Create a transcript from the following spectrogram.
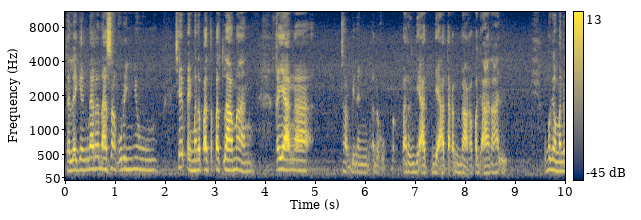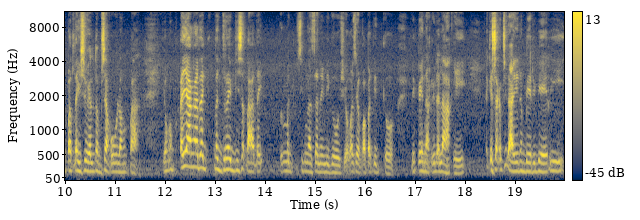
talagang naranasan ko rin yung, siyempre, manapat-tapat lamang. Kaya nga, sabi ng, ano ko, parang di, at, di ata kami makakapag-aral. Kumbaga, manapat lang yung sweldo, siya kulang pa. Yung, kaya nga, nag, nag-drive din sa tatay, magsimula sa ng negosyo. Kasi yung kapatid ko, may penak yung lalaki, nagkasakit sila ng berry-berry.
